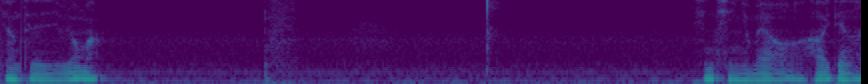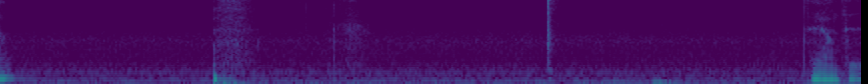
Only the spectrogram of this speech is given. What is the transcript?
这样子有用吗？心情有没有好一点了？这样子。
